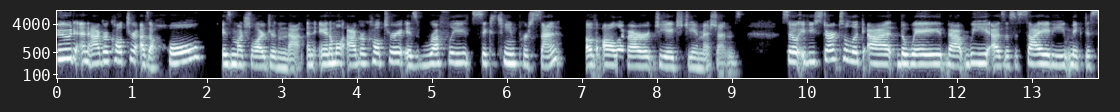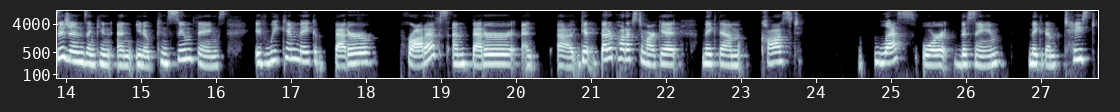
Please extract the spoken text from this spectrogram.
Food and agriculture as a whole is much larger than that. And animal agriculture is roughly 16% of all of our GHG emissions. So if you start to look at the way that we as a society make decisions and can and you know consume things, if we can make better products and better and uh, get better products to market, make them cost less or the same make them taste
